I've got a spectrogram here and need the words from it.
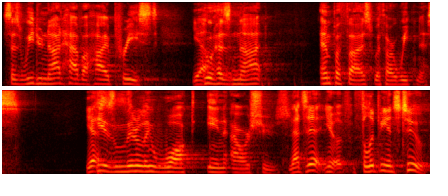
says, We do not have a high priest Yeah. who has not empathized with our weakness. Yes. He has literally walked in our shoes. That's it. You know, Philippians 2,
